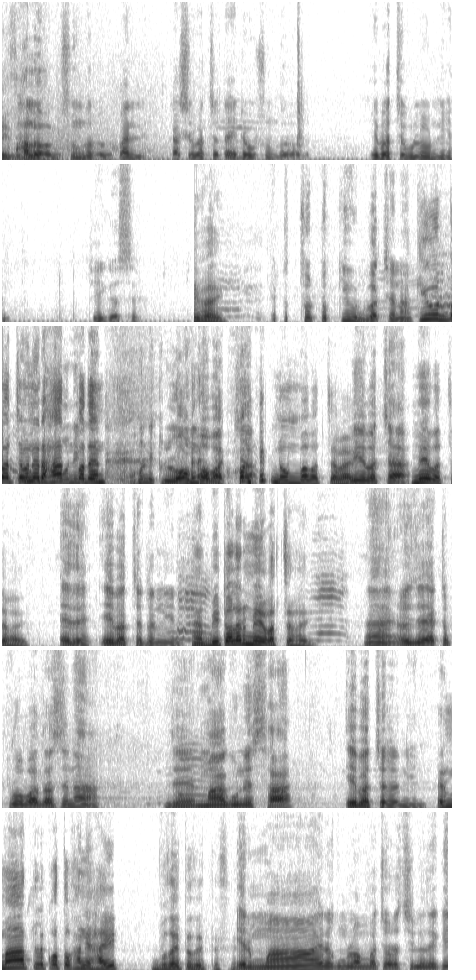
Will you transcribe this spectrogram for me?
এই ভালো হবে সুন্দর হবে পারলে। খাসির বাচ্চাটা এটাও সুন্দর হবে। এই বাচ্চাগুলোও নিয়েন। ঠিক আছে। ভাই। একটা ছোট্ট কিউট বাচ্চা না? কিউট বাচ্চা মানে হাত পা দেন অনেক লম্বা বাচ্চা। অনেক লম্বা বাচ্চা ভাই। মেয়ে বাচ্চা? মেয়ে বাচ্চা ভাই। এই যে এই বাচ্চাটা নিন হ্যাঁ বিটলের মেয়ে বাচ্চা ভাই হ্যাঁ ওই যে একটা প্রবাদ আছে না যে মা গুণের সা এই বাচ্চাটা নিন এর মা তাহলে কতখানি হাইট বুঝাইতে যাইতেছে? এর মা এরকম লম্বা চড়া ছিল দেখে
